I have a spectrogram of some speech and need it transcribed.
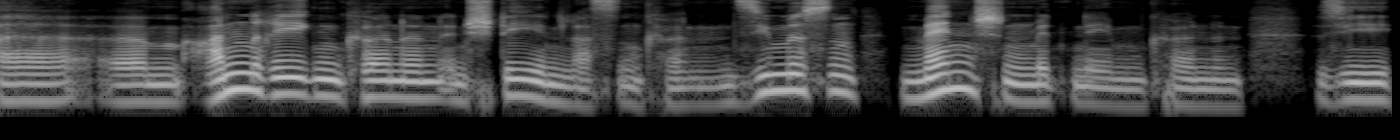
äh, ähm, anregen können, entstehen lassen können. Sie müssen Menschen mitnehmen können. Sie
